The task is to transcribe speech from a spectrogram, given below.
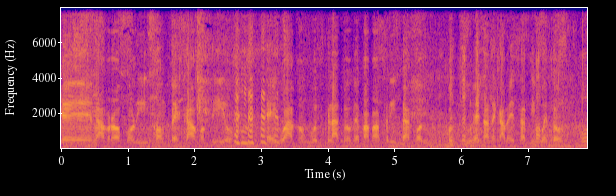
que la brócoli con pescado cocido es igual con un buen plato de papas fritas con, con chuletas de cabeza sin hueso. Oh,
